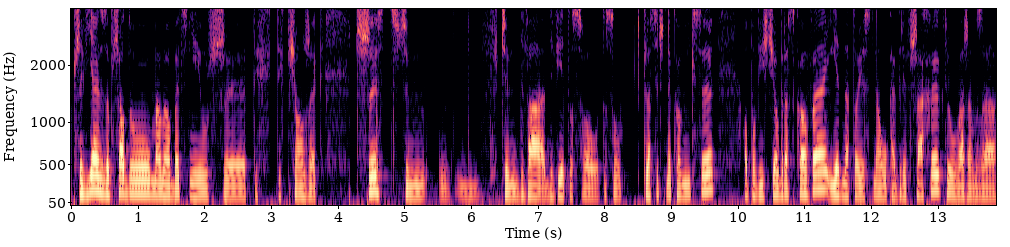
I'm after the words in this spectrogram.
przewijając do przodu, mamy obecnie już tych, tych książek trzy, z czym, w czym dwa, dwie to są, to są klasyczne komiksy, opowieści obrazkowe. Jedna to jest nauka gry w szachy, którą uważam za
